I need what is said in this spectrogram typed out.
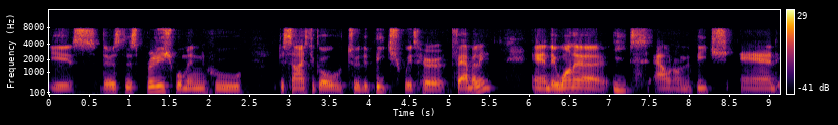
is there's this British woman who decides to go to the beach with her family and they want to eat out on the beach and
